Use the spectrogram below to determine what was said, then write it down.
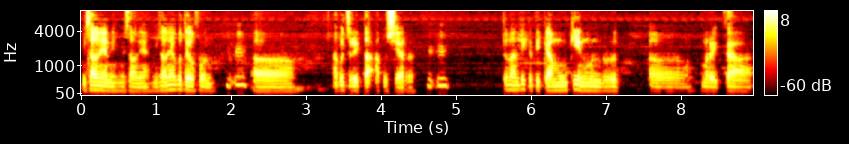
misalnya nih, misalnya, misalnya aku telepon, Mm-mm, eh, aku cerita, aku share. mm-mm, Itu nanti ketika mungkin menurut eh, mereka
